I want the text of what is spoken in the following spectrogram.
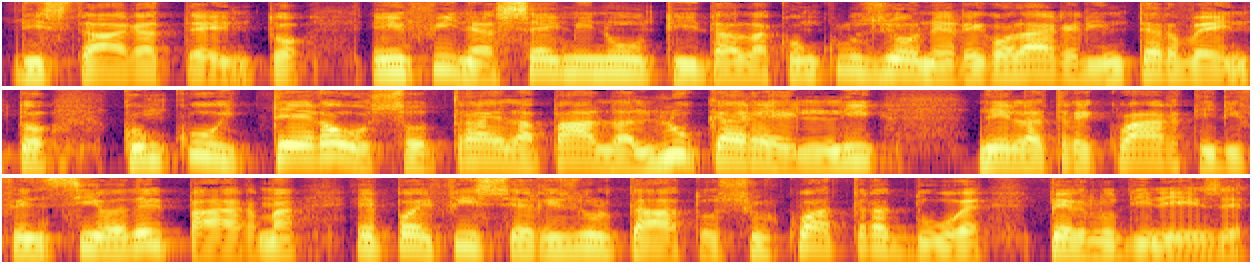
di stare attento. E infine a 6 minuti dalla conclusione regolare l'intervento con cui Terò sottrae la palla a Lucarelli nella tre quarti difensiva del Parma e poi fissa il risultato sul 4-2 per l'Udinese.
